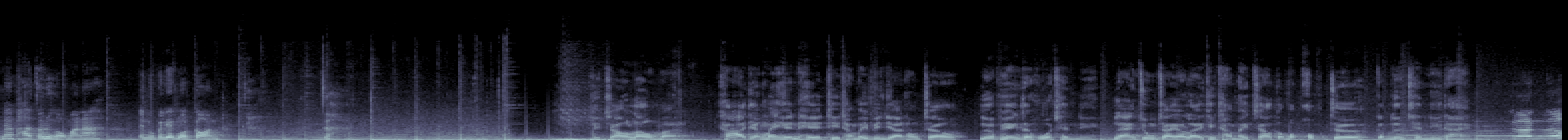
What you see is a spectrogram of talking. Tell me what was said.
แม่พาเจ้าหนึ่งออกมานะเดี๋ยวหนูไปเรียกรถก่อนจ้ะที่เจ้าเล่ามา ข้ายังไม่เห็นเหตุที่ทำให้วิญญาณของเจ้าเหลือเพียงแต่หัวเช่นนี้ แรงจูงใจอะไรที่ทำให้เจ้าต้องมาพบเจอกับเรื่องเช่นนี้ได้ เงินเจ้า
